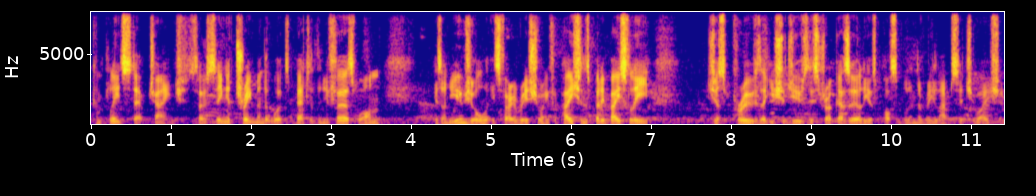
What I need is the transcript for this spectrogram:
complete step change. So seeing a treatment that works better than your first one is unusual. It's very reassuring for patients, but it basically just proves that you should use this drug as early as possible in the relapse situation.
